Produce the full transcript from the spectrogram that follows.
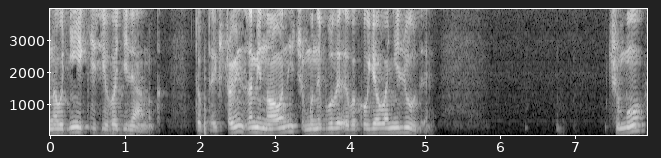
на одній якійсь його ділянок. Тобто, якщо він замінований, чому не були евакуйовані люди? Чому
